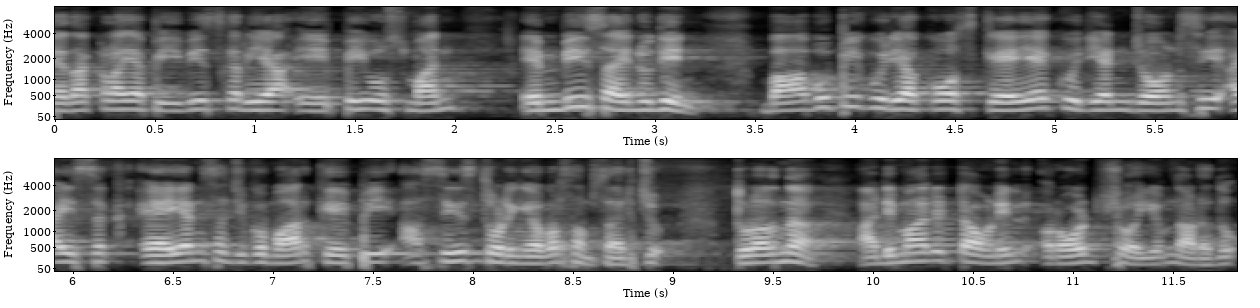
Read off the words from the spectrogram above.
നേതാക്കളായ P V Scaria A P Usman M B Sainudheen Babu P Kuriakose K A Kurian Johnsy Isaac A N Sajikumar K P Azeez തുടങ്ങിയവർ സംസാരിച്ചു. തുടർന്ന് അടിമാലി ടൗണിൽ റോഡ് ഷോയും നടന്നു.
